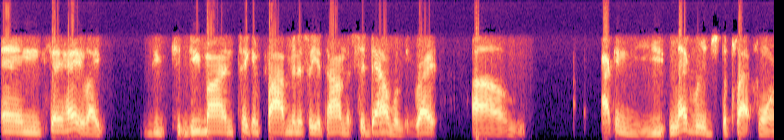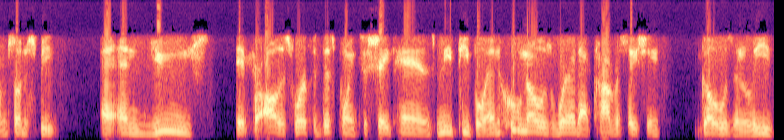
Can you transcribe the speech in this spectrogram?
and say, "Hey, like, do you, do you mind taking five minutes of your time to sit down with me?" Right? Um, I can leverage the platform, so to speak, and, and use it for all it's worth at this point to shake hands, meet people, and who knows where that conversation goes and leads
